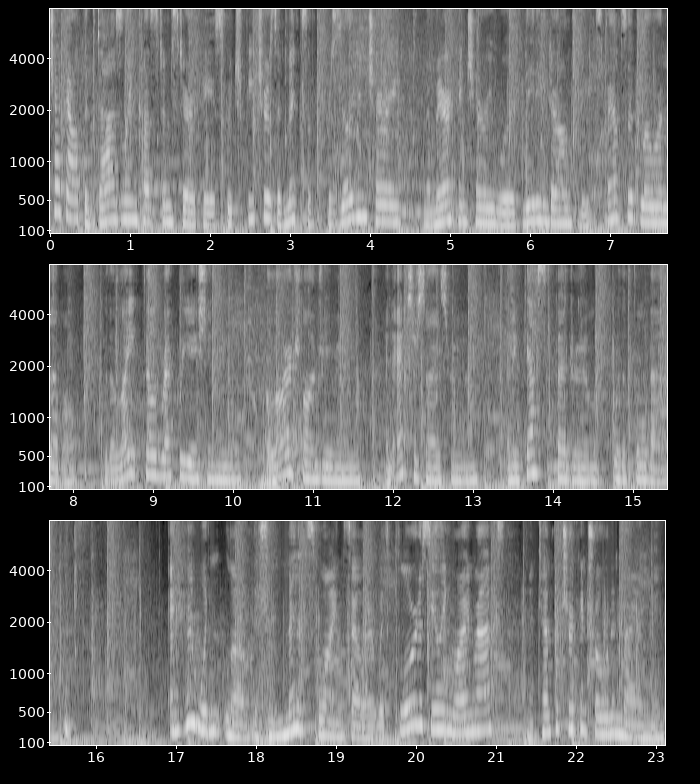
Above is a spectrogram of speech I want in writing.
Check out the dazzling custom staircase, which features a mix of Brazilian cherry and American cherry wood leading down to the expansive lower level with a light filled recreation room, a large laundry room, an exercise room, and a guest bedroom with a full bath. And who wouldn't love this immense wine cellar with floor to ceiling wine racks and a temperature controlled environment?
